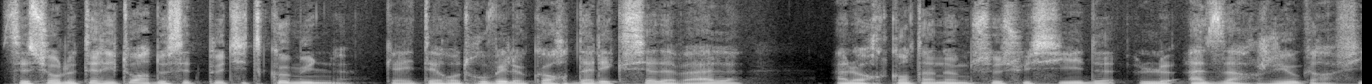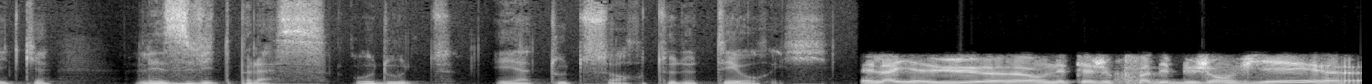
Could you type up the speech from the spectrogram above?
C'est sur le territoire de cette petite commune qu'a été retrouvé le corps d'Alexia Daval. Alors quand un homme se suicide, le hasard géographique laisse vite place au doute et à toutes sortes de théories. Et là, il y a eu, euh, on était, je crois, début janvier, euh,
